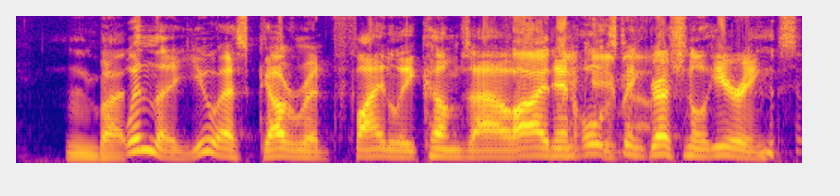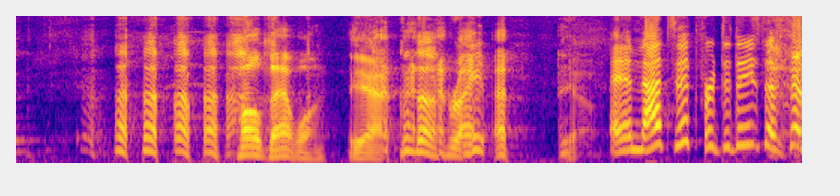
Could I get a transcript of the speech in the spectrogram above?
but When the U.S. government finally comes out Finally and holds came out. congressional hearings, called that one. yeah, right. Yeah. And that's it for today's episode.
